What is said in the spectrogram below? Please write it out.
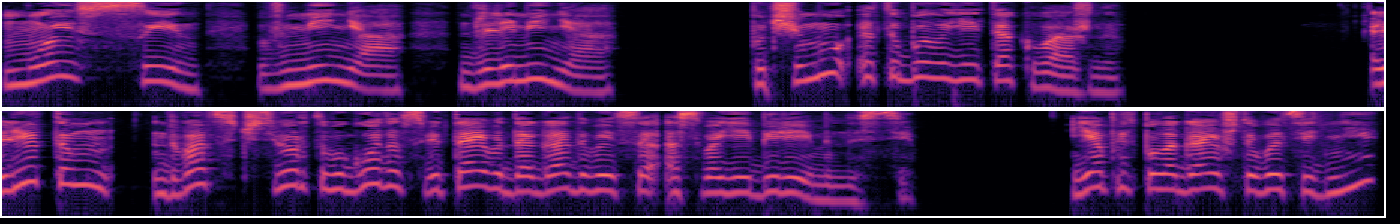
«Мой сын в меня, для меня». Почему это было ей так важно? Летом 24 -го года Цветаева догадывается о своей беременности. Я предполагаю, что в эти дни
